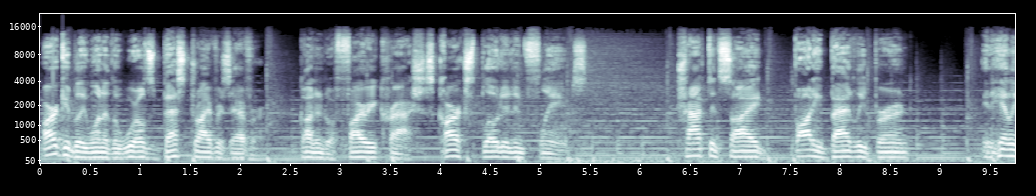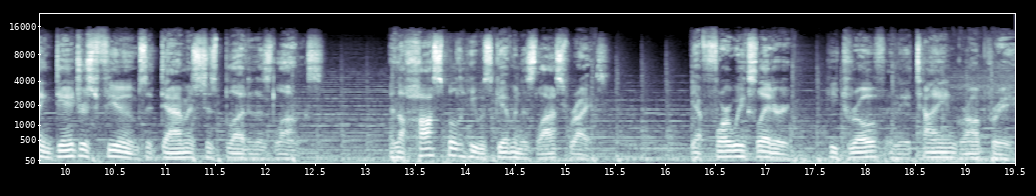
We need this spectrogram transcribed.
arguably one of the world's best drivers ever, got into a fiery crash. His car exploded in flames. Trapped inside, body badly burned, inhaling dangerous fumes that damaged his blood and his lungs. In the hospital, he was given his last rites. Yet four weeks later, he drove in the Italian Grand Prix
